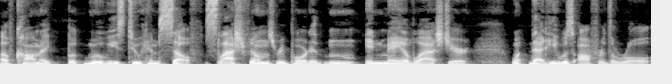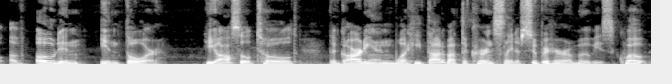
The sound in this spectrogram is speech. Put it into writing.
of comic book movies to himself. Slash Films reported in- May of last year that he was offered the role of Odin in Thor. He also told The Guardian what he thought about the current slate of superhero movies. Quote,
